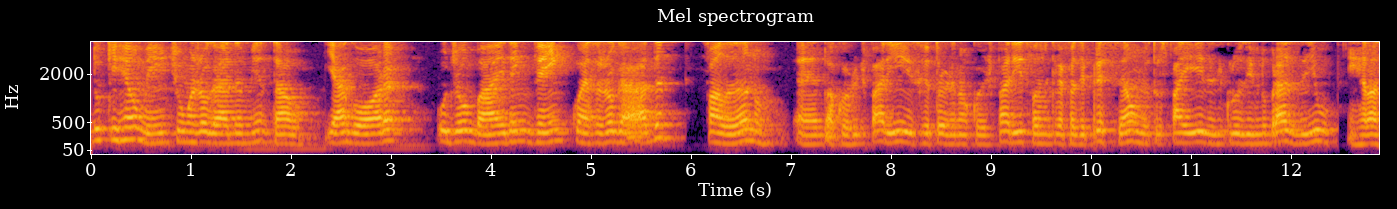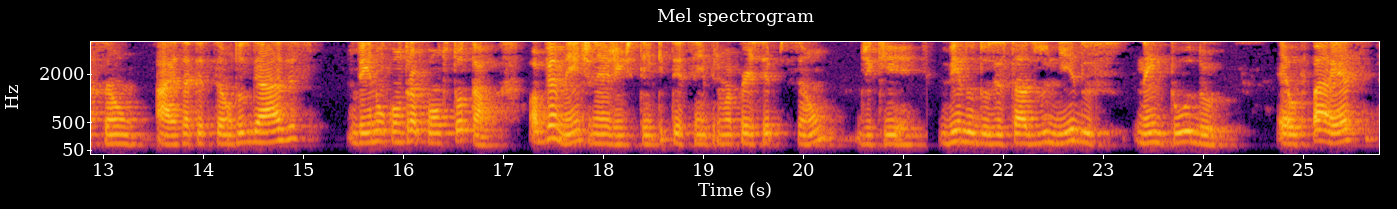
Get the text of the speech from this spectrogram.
do que realmente uma jogada ambiental. E agora o Joe Biden vem com essa jogada, falando é, do Acordo de Paris, retornando ao Acordo de Paris, falando que vai fazer pressão em outros países, inclusive no Brasil, em relação a essa questão dos gases vem num contraponto total. Obviamente, né, a gente tem que ter sempre uma percepção de que vindo dos Estados Unidos nem tudo é o que parece,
